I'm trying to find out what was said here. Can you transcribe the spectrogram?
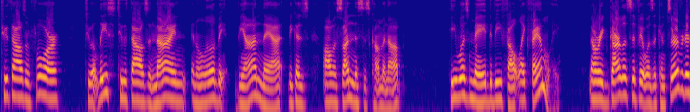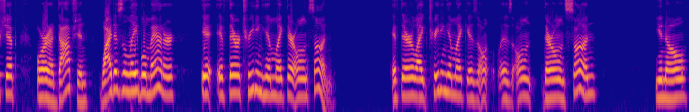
2004 to at least 2009 and a little bit beyond that because all of a sudden this is coming up he was made to be felt like family now regardless if it was a conservatorship or an adoption why does the label matter if they're treating him like their own son? If they're like treating him like his own his own their own son you know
